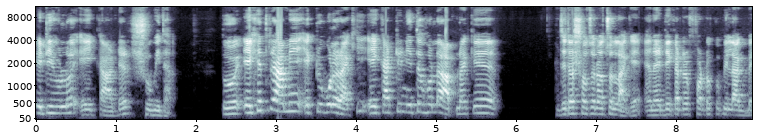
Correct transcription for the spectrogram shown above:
এটি হলো এই কার্ডের সুবিধা। তো এক্ষেত্রে আমি একটু বলে রাখি, এই কার্ডটি নিতে হলে আপনাকে যেটা সচরাচর লাগে এনআইডি কার্ডের ফটোকপি লাগবে,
